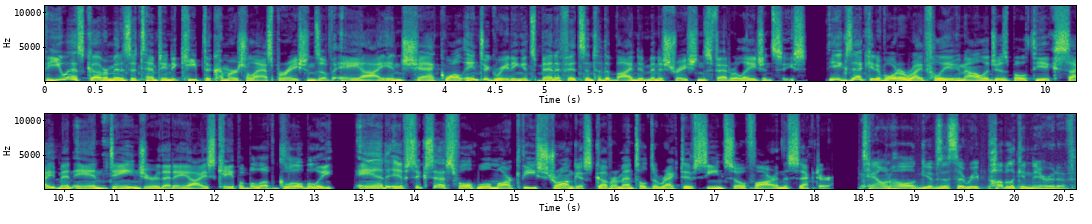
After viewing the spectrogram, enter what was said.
The U.S. government is attempting to keep the commercial aspirations of AI in check while integrating its benefits into the Biden administration's federal agencies. The executive order rightfully acknowledges both the excitement and danger that AI is capable of globally, and if successful, will mark the strongest governmental directive seen so far in the sector. Town Hall gives us a Republican narrative.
